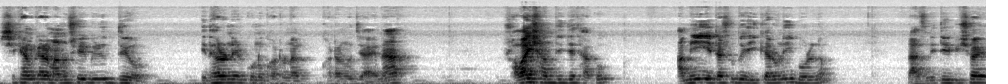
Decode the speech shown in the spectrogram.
সেখানকার মানুষের বিরুদ্ধেও এ ধরনের কোনো ঘটনা ঘটানো যায় না। সবাই শান্তিতে থাকুক। আমি এটা শুধু এই কারণেই বললাম, রাজনীতির বিষয়ে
